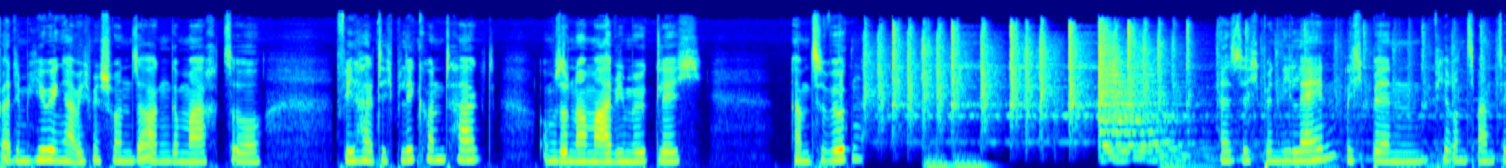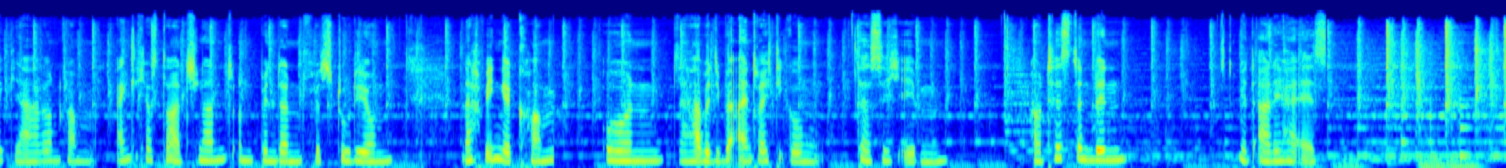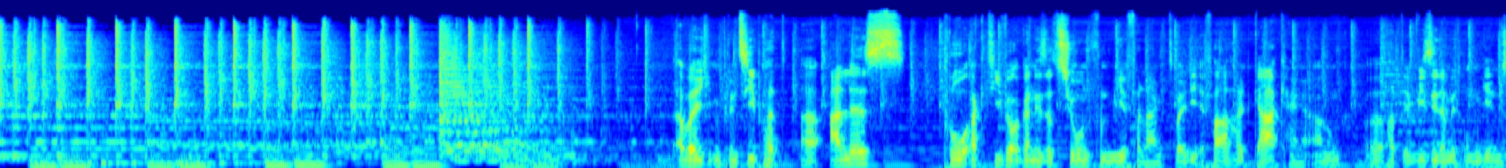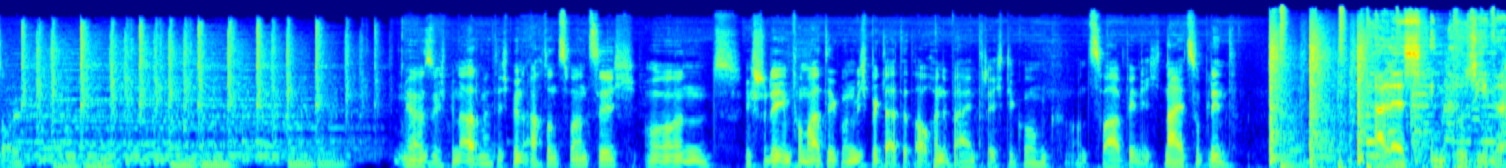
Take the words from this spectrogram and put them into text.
Bei dem Hearing habe ich mir schon Sorgen gemacht, so wie halte ich Blickkontakt, um so normal wie möglich ähm, zu wirken. Also ich bin Elaine, ich bin 24 Jahre und komme eigentlich aus Deutschland und bin dann fürs Studium nach Wien gekommen und habe die Beeinträchtigung, dass ich eben Autistin bin mit ADHS. Aber ich, im Prinzip hat äh, alles proaktive Organisation von mir verlangt, weil die FH halt gar keine Ahnung äh, hatte, wie sie damit umgehen soll. Ja, also ich bin Armin, ich bin 28 und ich studiere Informatik und mich begleitet auch eine Beeinträchtigung und zwar bin ich nahezu blind. Alles inklusive.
